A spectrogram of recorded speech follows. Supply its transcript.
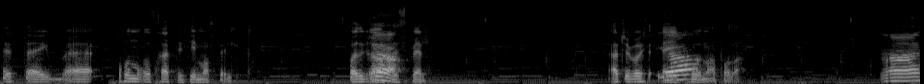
sitter jeg med 130 timer spilt. På et Ja. gratisspill. Jeg har ikke brukt én Ja. krone på det. Nei.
